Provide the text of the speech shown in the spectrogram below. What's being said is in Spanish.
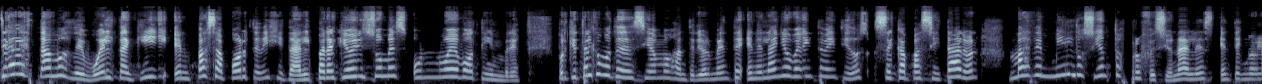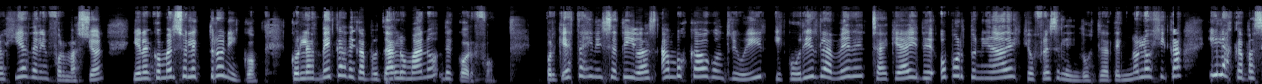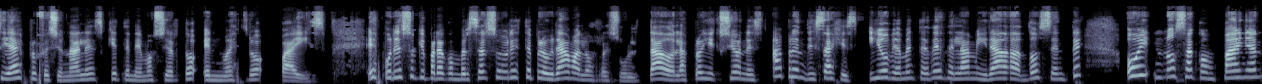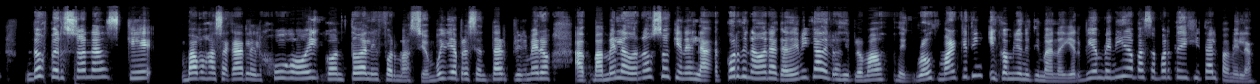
Ya estamos de vuelta aquí en Pasaporte Digital para que hoy sumes un nuevo timbre, porque tal como te decíamos anteriormente, en el año 2022 se capacitaron más de 1.200 profesionales en tecnologías de la información y en el comercio electrónico con las becas de capital humano de Corfo porque estas iniciativas han buscado contribuir y cubrir la brecha que hay de oportunidades que ofrece la industria tecnológica y las capacidades profesionales que tenemos, ¿cierto?, en nuestro país. Es por eso que para conversar sobre este programa, los resultados, las proyecciones, aprendizajes y obviamente desde la mirada docente, hoy nos acompañan dos personas que vamos a sacarle el jugo hoy con toda la información. Voy a presentar primero a Pamela Donoso, quien es la coordinadora académica de los diplomados de Growth Marketing y Community Manager. Bienvenida a Pasaporte Digital, Pamela.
